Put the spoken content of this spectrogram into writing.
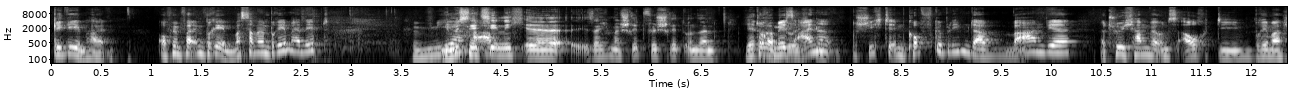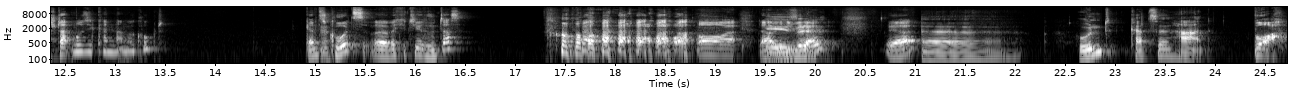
Gegebenheiten. Auf jeden Fall in Bremen. Was haben wir in Bremen erlebt? Wir müssen jetzt hier nicht, äh, sag ich mal, Schritt für Schritt unseren Ja, doch, Urlaub mir ist durchgehen. eine Geschichte im Kopf geblieben. Da waren wir, natürlich haben wir uns auch die Bremer Stadtmusikanten angeguckt. Ganz kurz, äh, welche Tiere sind das? oh, da Esel. Ja. Hund, Katze, Hahn. Boah,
